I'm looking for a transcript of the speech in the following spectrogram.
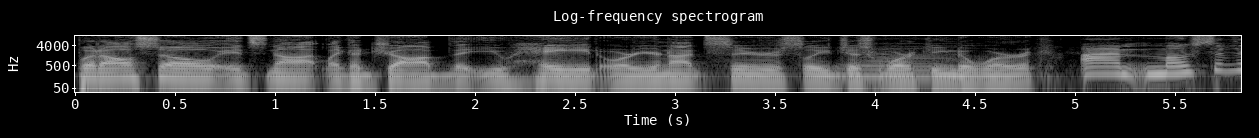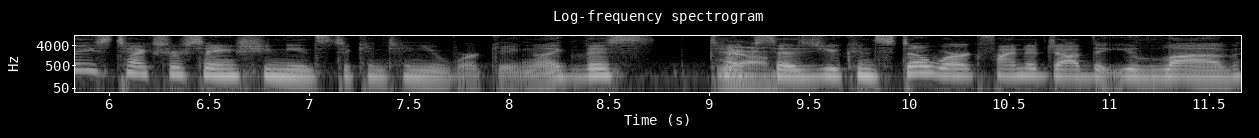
but also it's not like a job that you hate or you're not seriously just working to work. Um, most of these texts are saying she needs to continue working. Like this text Yeah. says, you can still work, find a job that you love,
